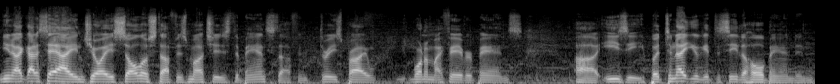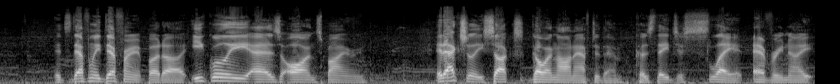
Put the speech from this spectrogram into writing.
you know, I got to say I enjoy solo stuff as much as the band stuff, and Three's probably one of my favorite bands. Uh, easy, but tonight you'll get to see the whole band, and it's definitely different, but uh, equally as awe-inspiring. It actually sucks going on after them because they just slay it every night.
